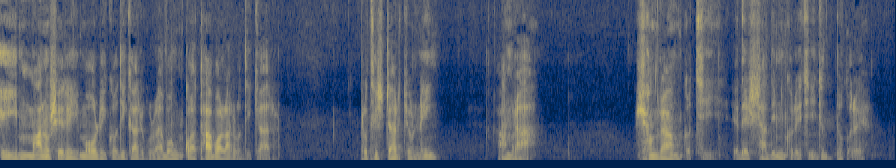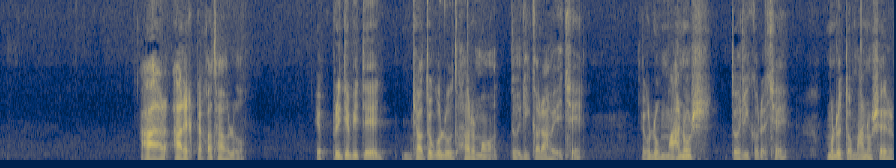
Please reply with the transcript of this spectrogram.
এই মানুষের এই মৌলিক অধিকারগুলো এবং কথা বলার অধিকার প্রতিষ্ঠার জন্যেই আমরা সংগ্রাম করছি এদের স্বাধীন করেছি, যুদ্ধ করে। আর আরেকটা কথা হলো, এ পৃথিবীতে যতগুলো ধর্ম তৈরি করা হয়েছে, এগুলো মানুষ তৈরি করেছে, মূলত মানুষের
